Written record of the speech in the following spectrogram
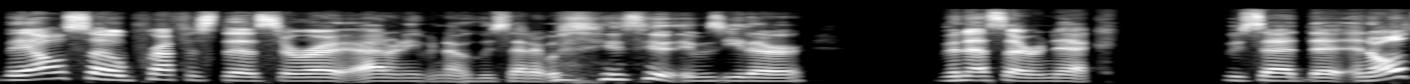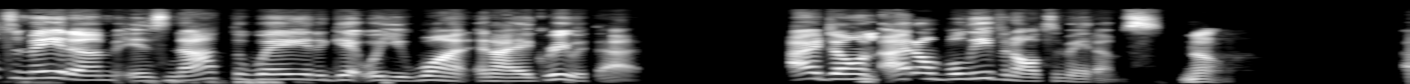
They also preface this, or I, I don't even know who said it was. It was either Vanessa or Nick who said that an ultimatum is not the way to get what you want, and I agree with that. I don't. Hmm. I don't believe in ultimatums. No, Uh,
